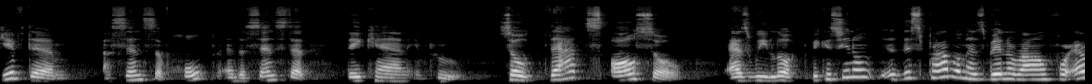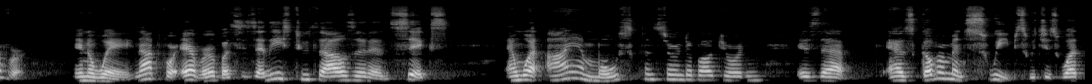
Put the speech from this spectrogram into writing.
give them a sense of hope and the sense that they can improve. So that's also as we look, because you know, this problem has been around forever in a way. Not forever, but since at least 2006. And what I am most concerned about, Jordan, is that as government sweeps, which is what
